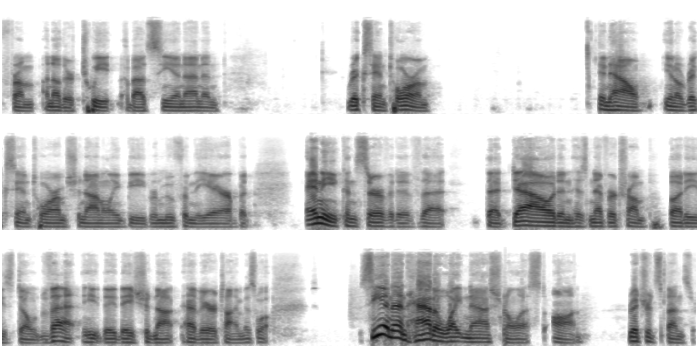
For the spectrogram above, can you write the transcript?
from another tweet about CNN and Rick Santorum, and how you know Rick Santorum should not only be removed from the air, but any conservative that that Dowd and his never Trump buddies don't vet, he, they they should not have airtime as well. CNN had a white nationalist on Richard Spencer.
